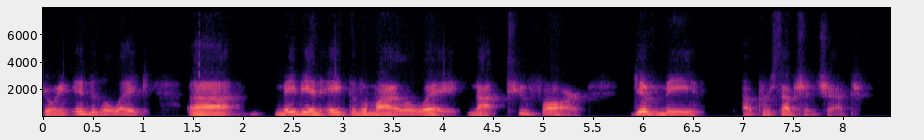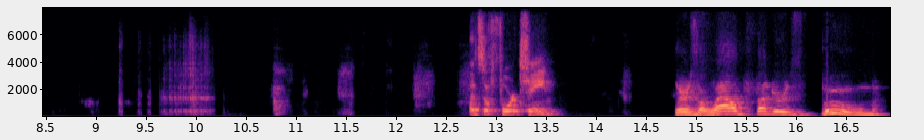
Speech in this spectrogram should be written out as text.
going into the lake, uh, maybe an eighth of a mile away, not too far. Give me a perception check. That's a 14. There's a loud, thunderous boom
